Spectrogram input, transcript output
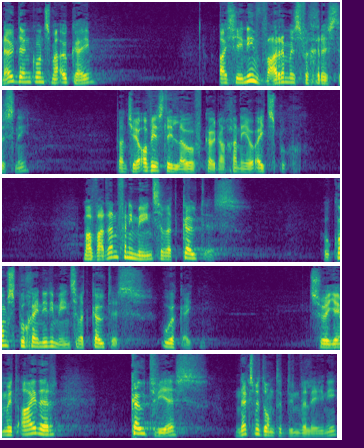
Nou dink ons maar oukei, okay, As jy nie warm is vir Christus nie, dan jy obviously lou of koud, dan gaan hy jou uitspoeg. Maar wat dan van die mense wat koud is? Hoekom spoeg hy nie die mense wat koud is ook uit nie? So jy moet eider koud wees, niks met hom te doen wil hê nie.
